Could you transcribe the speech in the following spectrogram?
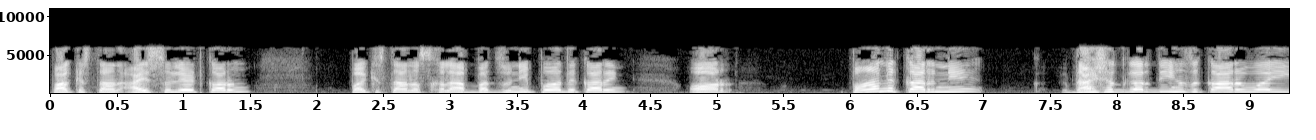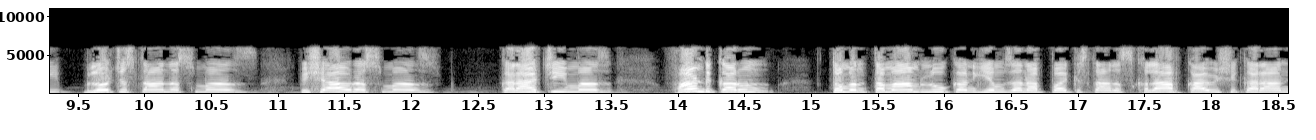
پاکستان آئسولیٹ کرن، پاکستانس خلاف بدزنی پید کریں اور پان کرنے دہشت گردی ہز کاروی بلوچستانس مز پشاورس مز کراچی مز فنڈ کرن تمن تمام لوکن یم زن پاکستانس خلاف کاوش کران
